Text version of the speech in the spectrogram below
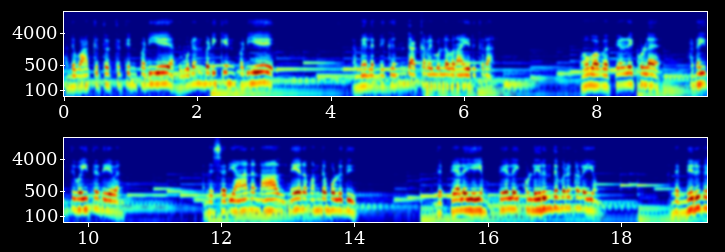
அந்த வாக்கு தத்துவத்தின் படியே அந்த உடன்படிக்கையின் படியே நம்ம மேல மிகுந்த அக்கறை உள்ளவராயிருக்கிறார் நோவாவை பேழைக்குள்ள அடைத்து வைத்த தேவன் அந்த சரியான நாள் நேரம் வந்த பொழுது அந்த பேழையையும் பேழைக்குள் இருந்தவர்களையும் அந்த மிருக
